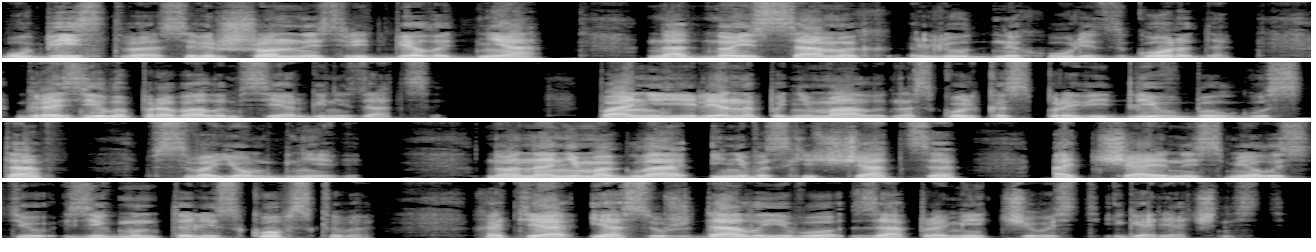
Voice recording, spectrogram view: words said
Убийство, совершенное средь бела дня на одной из самых людных улиц города, грозило провалом всей организации. Пани Елена понимала, насколько справедлив был Густав в своем гневе, но она не могла и не восхищаться отчаянной смелостью Зигмунта Лисковского, хотя и осуждала его за опрометчивость и горячность.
